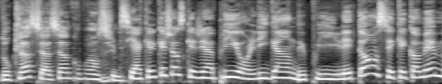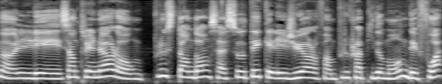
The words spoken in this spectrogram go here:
Donc là, c'est assez incompréhensible. S'il y a quelque chose que j'ai appris en Ligue 1 depuis les temps, c'est que quand même euh, les entraîneurs ont plus tendance à sauter que les joueurs, enfin plus rapidement des fois.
